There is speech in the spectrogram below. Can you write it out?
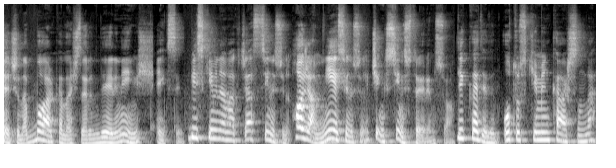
açıda bu arkadaşların değeri neymiş? Eksi. Biz kimine bakacağız? Sinüsüne. Hocam niye sinüsüne? Çünkü sinüs teoremi sonra. Dikkat edin. 30 kimin karşısında?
